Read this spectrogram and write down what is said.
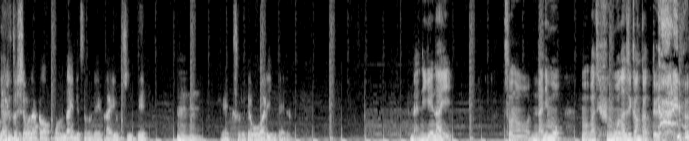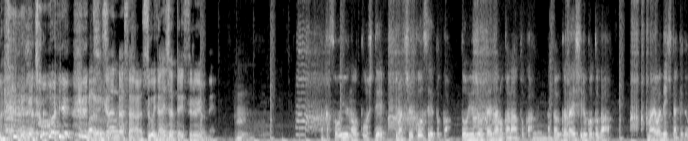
やるとしてもなんかオンラインでその礼拝を聞いて、うんうん。ね、それで終わりみたいな。何気ない、その、何も、もうマジ不毛な時間かって言われるようなさ そういう時間がさ、すごい大事だったりするよね。あ。うん。なんかそういうのを通して、今中高生とか、どういう状態なのかなとか、うんなんか伺い知ることが、前はできたけど、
